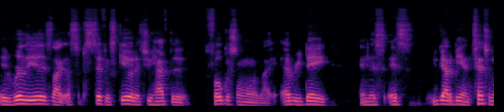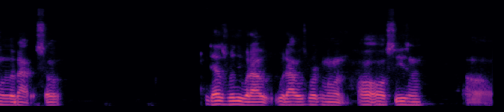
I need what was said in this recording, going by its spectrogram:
it really is like a specific skill that you have to focus on like every day, and it's it's you got to be intentional about it. So that's really what I what I was working on all off season, um,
